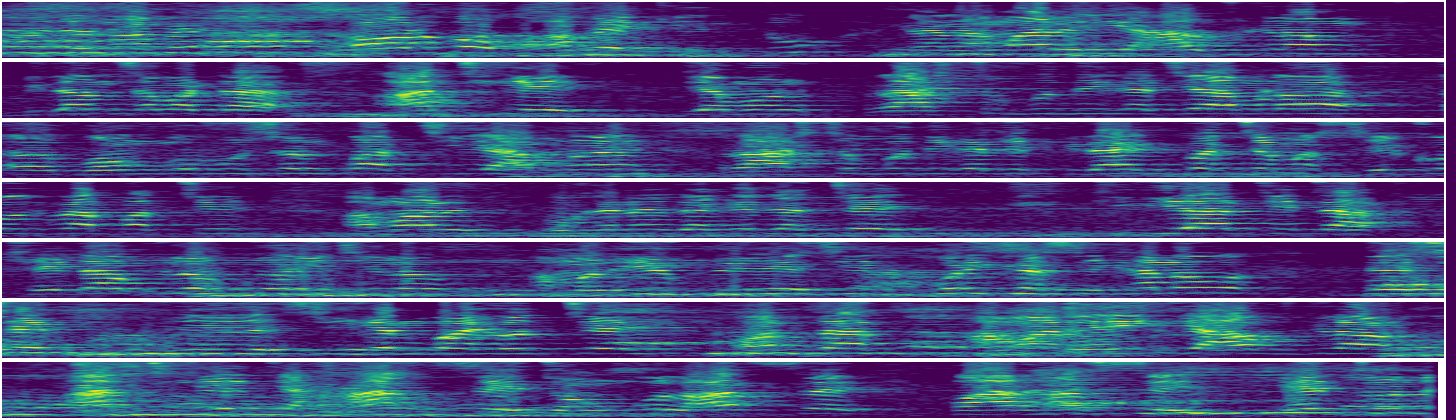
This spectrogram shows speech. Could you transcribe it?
প্রয়োজন হবে, সর্বভাবে কিন্তু, কারণ আমার এই হাউসগ্রাম বিধানসভাটা। আজকে যেমন রাষ্ট্রপতির কাছে আমরা বঙ্গভূষণ পাচ্ছি, আমরা রাষ্ট্রপতির কাছে প্রাইজ পাচ্ছি, আমার শেখকরা পাচ্ছে, আমার ওখানে দেখা যাচ্ছে ক্রিয়ার যেটা, সেটাও বিলুপ্ত হয়েছিল। আমার ইউপিএসসির পরীক্ষা সেখানেও দেশের সেকেন্ড বয় হচ্ছে। অর্থাৎ আমার এই যে হাউসগ্রাম আজকে যে হাসছে, জঙ্গল হাসছে পার হাসছে, এর জন্য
